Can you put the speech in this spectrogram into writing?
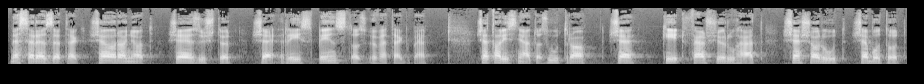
Ne szerezzetek se aranyat, se ezüstöt, se részpénzt az övetekbe, se tarisznyát az útra, se két felső ruhát, se sarút, se botot,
